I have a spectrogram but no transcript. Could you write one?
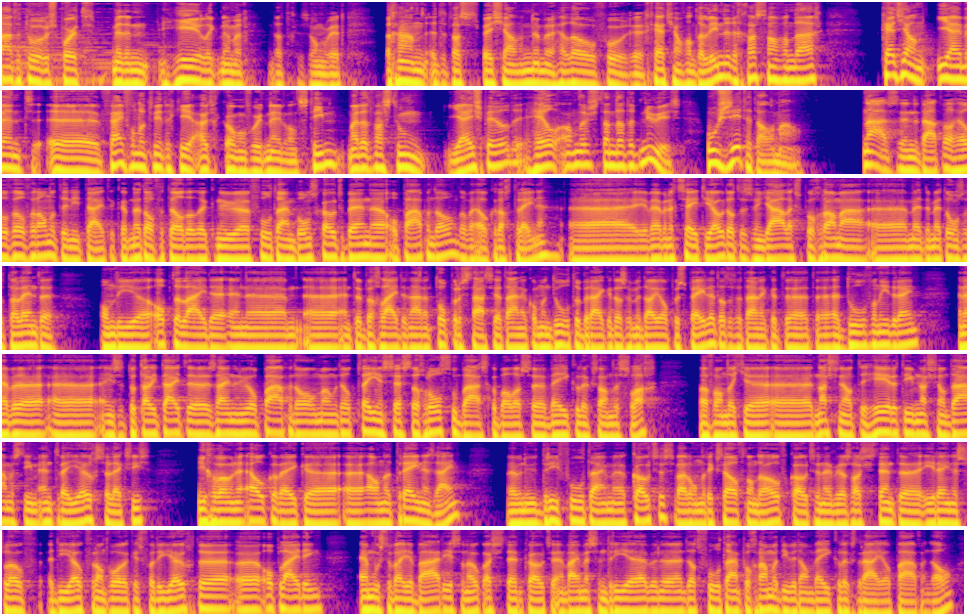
Watertorensport met een heerlijk nummer dat gezongen werd. We gaan, het was een speciale nummer Hello voor eh, Gertjan van der Linden, de gast van vandaag. Gertjan, jij bent eh 520 keer uitgekomen voor het Nederlands team. Maar dat was toen jij speelde heel anders dan dat het nu is. Hoe zit het allemaal? Nou, er is inderdaad wel heel veel veranderd in die tijd. Ik heb net al verteld dat ik nu eh, fulltime bondscoach ben eh, op Papendal. Dat we elke dag trainen. Eh, we hebben het CTO, dat is een jaarlijks programma met, met onze talenten... om die op te leiden en, en te begeleiden naar een topprestatie... uiteindelijk om een doel te bereiken. Dat is een medaille op een spelen. Dat is uiteindelijk het, het, doel van iedereen. En hebben in zijn totaliteit zijn er nu op Papendal momenteel 62 rolstoelbasketballers wekelijks aan de slag... Waarvan dat je nationaal te herenteam, nationaal damesteam en twee jeugdselecties... die gewoon elke week aan het trainen zijn. We hebben nu drie fulltime coaches, waaronder ik zelf dan de hoofdcoach. En hebben we als assistent Irene Sloof, die ook verantwoordelijk is voor de jeugdopleiding. en Moesten Bari is dan ook assistentcoach. En wij met z'n drieën hebben dat fulltime programma die we dan wekelijks draaien op Papendal.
